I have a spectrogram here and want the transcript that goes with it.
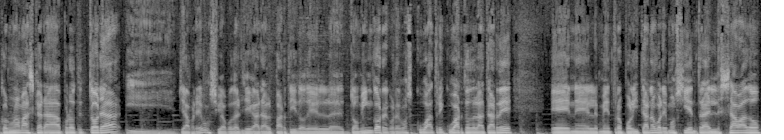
con una máscara protectora y ya veremos si va a poder llegar al partido del domingo. Recordemos cuatro y cuarto de la tarde en el Metropolitano. Veremos si entra el sábado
